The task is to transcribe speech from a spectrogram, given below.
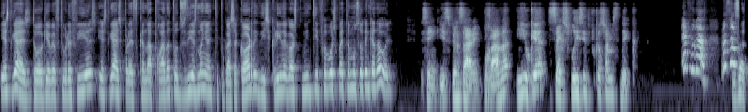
Este gajo, estou aqui a ver fotografias, este gajo parece que anda à porrada todos os dias de manhã. Tipo, o gajo acorda e diz, querida, gosto muito de ti, por favor, espeta-me um soco em cada olho. Sim, e se pensarem porrada e o quê? Sexo explícito porque ele chama-se Dick. É verdade. Mas é, Exato.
